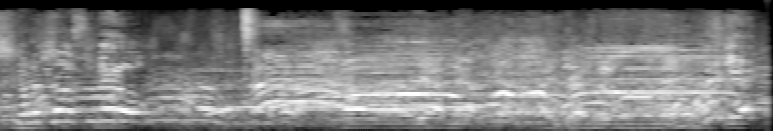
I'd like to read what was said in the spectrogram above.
Come across the middle. Uh, yeah, Nick. I graduated in the name.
